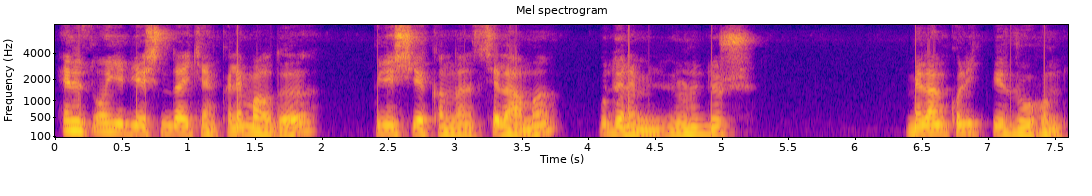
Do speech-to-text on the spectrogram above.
Henüz 17 yaşındayken kalem aldığı Güneşi Yakanların Selamı bu dönemin ürünüdür. Melankolik bir ruhun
